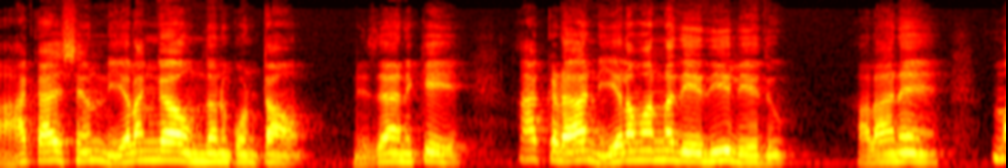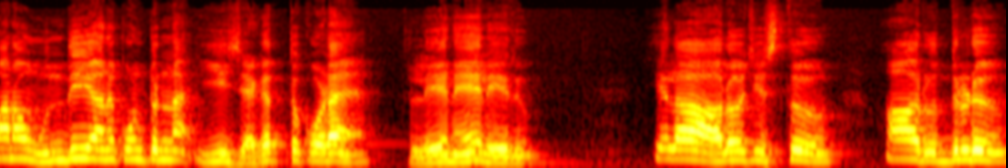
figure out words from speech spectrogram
ఆకాశం నీలంగా ఉందనుకుంటాం. నిజానికి అక్కడ నీలమన్నదేదీ లేదు. అలానే మనం ఉంది అనుకుంటున్న ఈ జగత్తు కూడా లేనే లేదు. ఇలా ఆలోచిస్తూ ఆ రుద్రుడు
